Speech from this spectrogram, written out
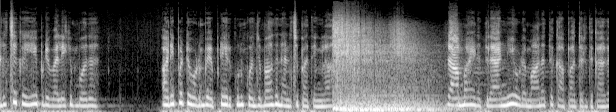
அடிச்ச கையை இப்படி வலிக்கும் போது அடிப்பட்ட உடம்பு எப்படி இருக்கும்னு கொஞ்சமாவது நினைச்சு பாத்தீங்களா? ராமாயணத்துல அண்ணியோட மானத்தை காப்பாத்துறதுக்காக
